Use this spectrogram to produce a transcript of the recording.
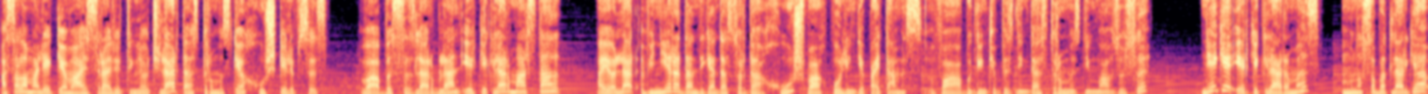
Assalomu alaykum aziz radio tinglovchilar. Dasturimizga xush kelibsiz. Va biz sizlar bilan erkaklar marsdan ayollar veneradan degan dasturda xush vaqt bo'ling deb aytamiz. Va bugungi bizning dasturimizning mavzusi nega erkaklarimiz munosabatlarga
